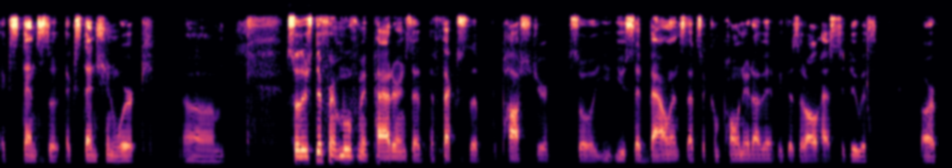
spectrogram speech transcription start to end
extensive extension work. Um, so there's different movement patterns that affects the, posture so you, you said balance, that's a component of it because it all has to do with our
